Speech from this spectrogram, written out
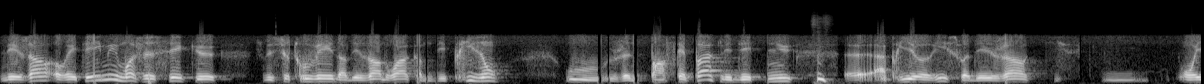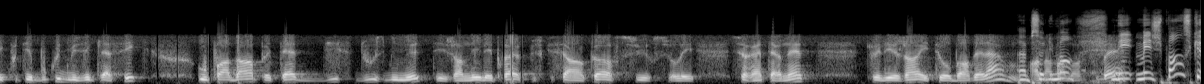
les gens auraient été émus. Moi, je sais que je me suis retrouvé dans des endroits comme des prisons où je ne penserais pas que les détenus, euh, a priori, soient des gens qui, ont écouté beaucoup de musique classique ou pendant peut-être 10, 12 minutes, et j'en ai les preuves puisque c'est encore sur, sur, les, sur Internet, que les gens étaient au bord des larmes. Absolument. Mais, mais je pense que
